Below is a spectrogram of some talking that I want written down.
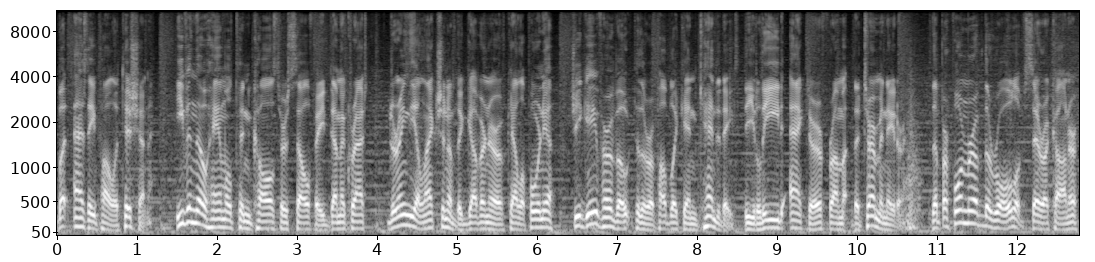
but as a politician. Even though Hamilton calls herself a Democrat, during the election of the governor of California, she gave her vote to the Republican candidate, the lead actor from The Terminator. The performer of the role of Sarah Connor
